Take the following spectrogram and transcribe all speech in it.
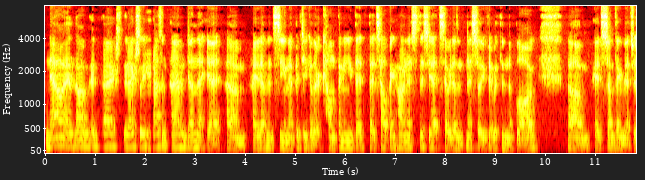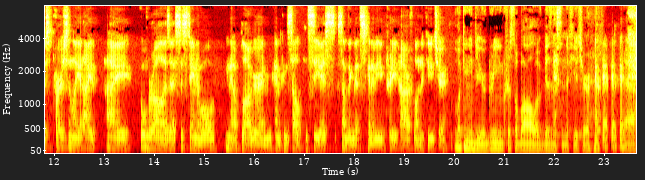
No, um, it, it, actually hasn't. I haven't done that yet. Um, I haven't seen a particular company that, that's helping harness this yet, so it doesn't necessarily fit within the blog. Um, it's something that just personally, I, I overall as a sustainable, you know, blogger and, and consultancy is something that's going to be pretty powerful in the future. Looking into your green crystal ball of business in the future. yeah.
